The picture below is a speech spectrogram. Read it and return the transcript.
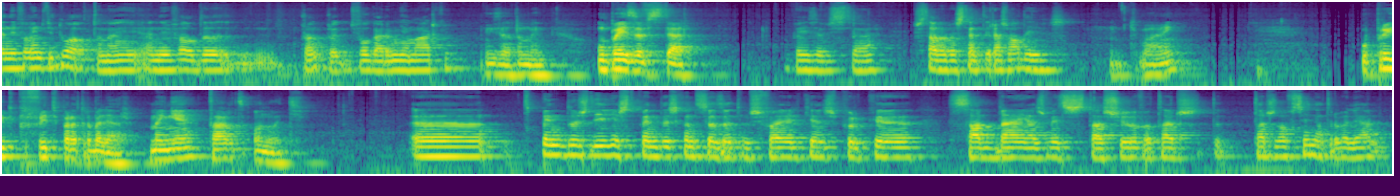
a nível individual, também a nível de. Pronto, para divulgar a minha marca, Exatamente. Um país a visitar? o país a visitar. Gostava bastante de ir às Maldivas. Muito bem. O período preferido para trabalhar? Manhã, tarde ou noite? Uh, depende dos dias, depende das condições atmosféricas, porque sabe bem, às vezes está chuva, estares na oficina a trabalhar,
